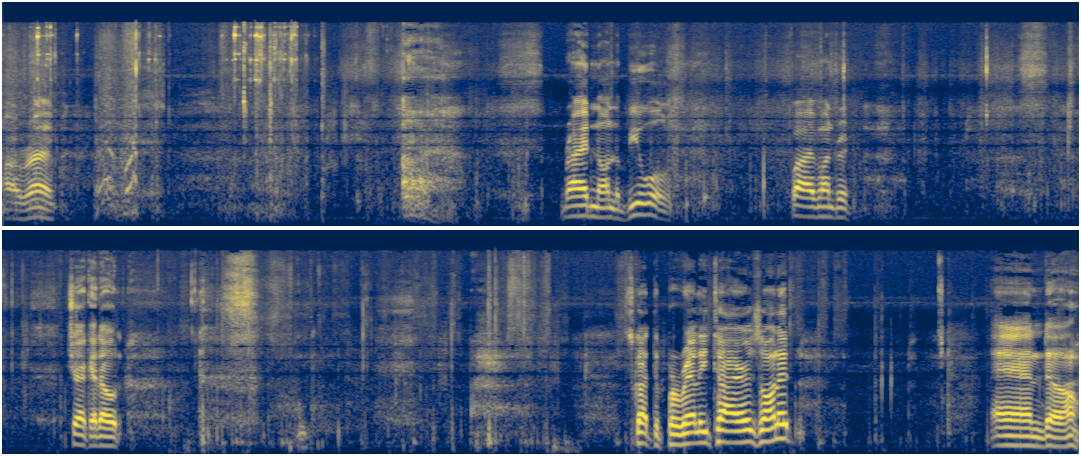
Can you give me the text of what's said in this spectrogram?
All right. Riding on the Buell 500. Check it out. It's got the Pirelli tires on it. And uh,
